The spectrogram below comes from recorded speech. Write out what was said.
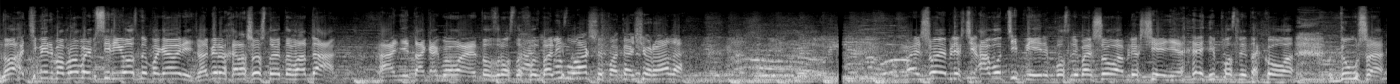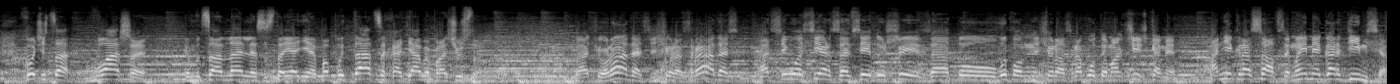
Ну а теперь попробуем серьезно поговорить. Во-первых, хорошо, что это вода, а не так, как бывает у взрослых футболистов. Младший пока еще рано. Большое облегчение. А вот теперь, после большого облегчения и после такого душа, хочется ваше эмоциональное состояние попытаться хотя бы прочувствовать. Хочу радость, еще раз радость от всего сердца, от всей души за ту выполненную еще раз работу мальчишками. Они красавцы, мы ими гордимся.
